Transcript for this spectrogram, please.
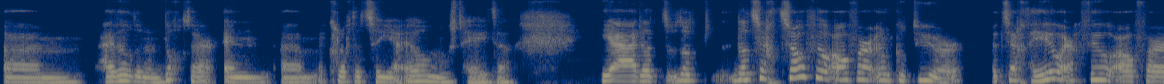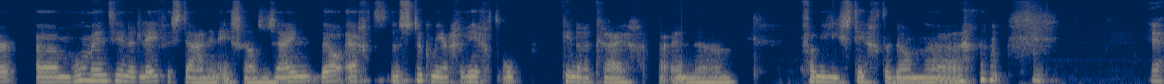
ehm, hij wilde een dochter en ehm, ik geloof dat ze Jaël moest heten. Ja, dat, dat, dat zegt zoveel over een cultuur. Het zegt heel erg veel over ehm, hoe mensen in het leven staan in Israël. Ze zijn wel echt een stuk meer gericht op kinderen krijgen en ehm, familie stichten dan, eh, Ja.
